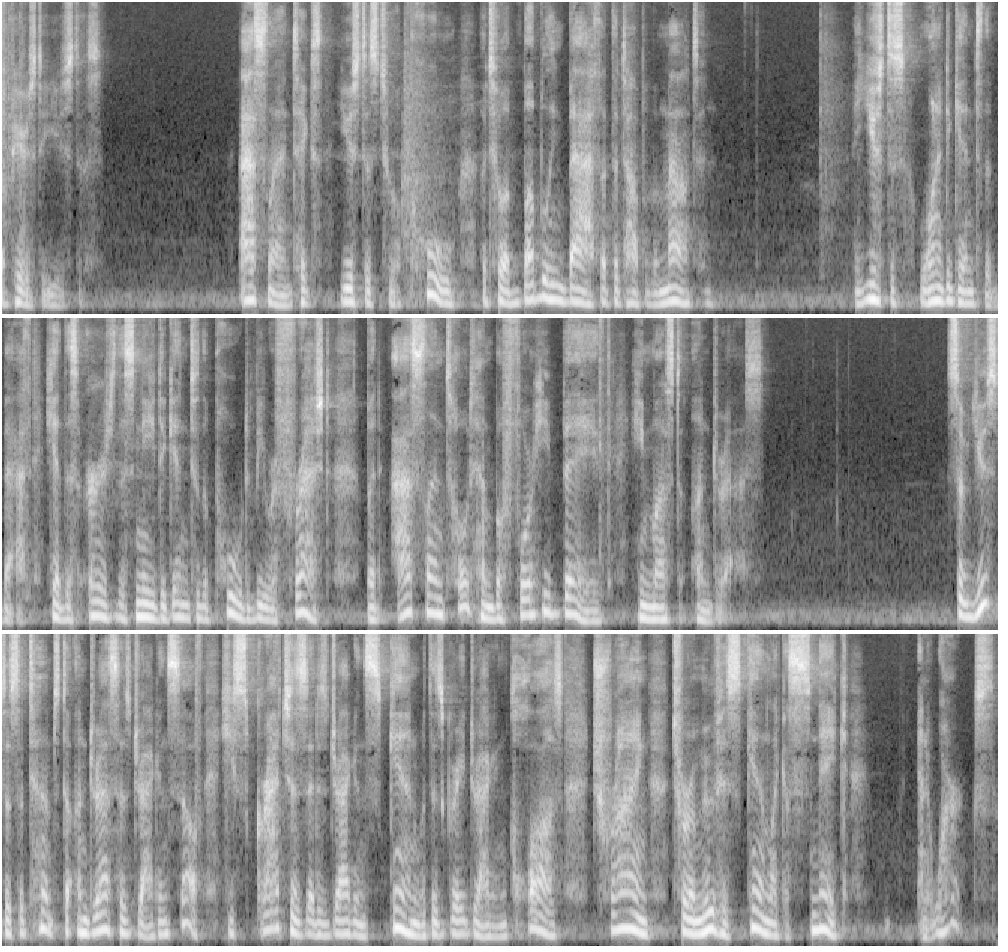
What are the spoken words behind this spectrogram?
appears to Eustace. Aslan takes Eustace to a pool, uh, to a bubbling bath at the top of a mountain. Eustace wanted to get into the bath. He had this urge, this need to get into the pool to be refreshed, but Aslan told him before he bathed, he must undress. So Eustace attempts to undress his dragon self. He scratches at his dragon's skin with his great dragon claws, trying to remove his skin like a snake, and it works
